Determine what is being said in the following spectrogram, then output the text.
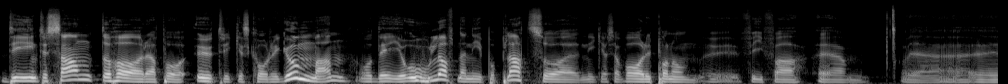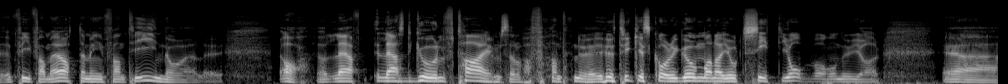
det är intressant att höra på utrikeskorrigumman och det är ju Olof när ni är på plats och ni kanske har varit på någon eh, FIFA, ehm, eh, FIFA-möte med Infantino eller ja, jag läst, läst Gulf Times eller vad fan det nu är. Utrikeskorrigumman har gjort sitt jobb, vad hon nu gör. Eh,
